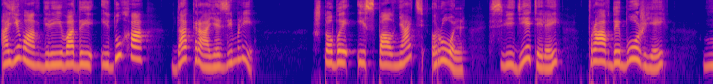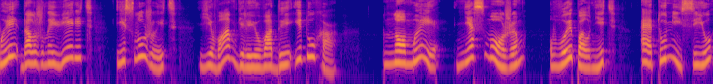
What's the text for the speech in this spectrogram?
о Евангелии воды и духа до края земли, чтобы исполнять роль свидетелей правды Божьей, мы должны верить и служить Евангелию воды и духа. Но мы не сможем выполнить эту миссию,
